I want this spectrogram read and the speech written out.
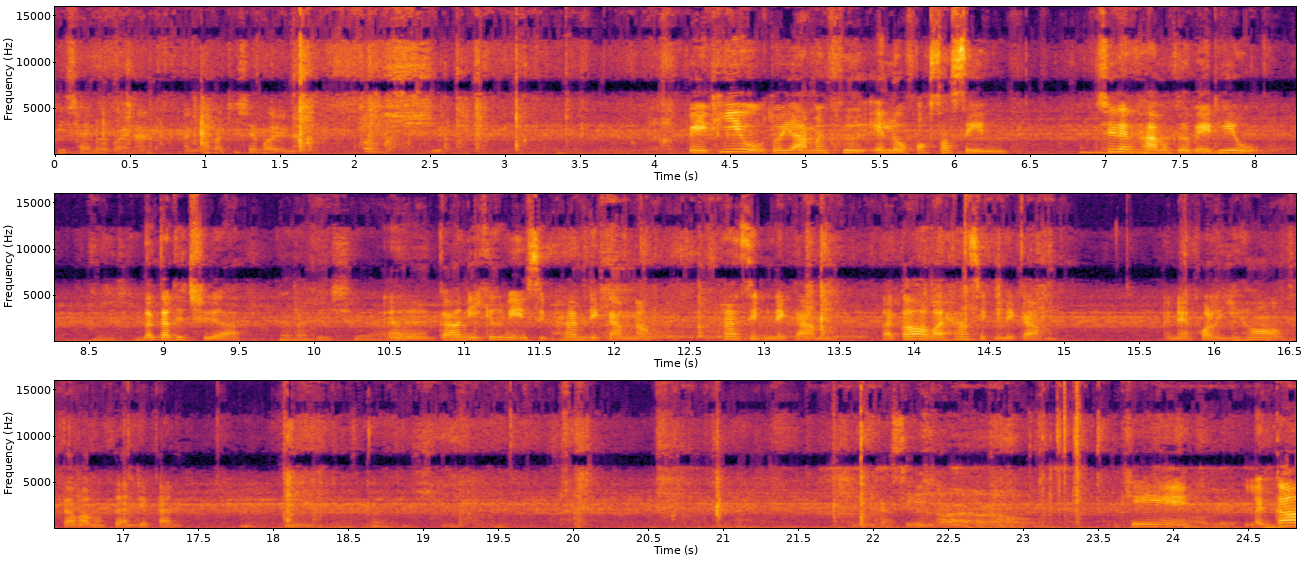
ที่ใช้บ่อยๆนะ อันนี้แบบที่ใช้บ่อยเลยนะเบทิลตัวยามันคือเอโลฟอกซาซินชื่อเต็มค้ามันคือเบทิลแล้วก็ติดเชื้อแล้วก็ติดเชื้อเออก็อันนี้ก็จะมี 15มิลลิกรัมเนาะ50มิลลิกรัม แล้วก็ 150มิลลิกรัม อันเนี้ยคนละยี่ห้อ แต่ว่ามันคืออันเดียวกันแล้วก็ติดเชื้อก็สี่ข้าวโอเคเอาเลยแล้วก็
